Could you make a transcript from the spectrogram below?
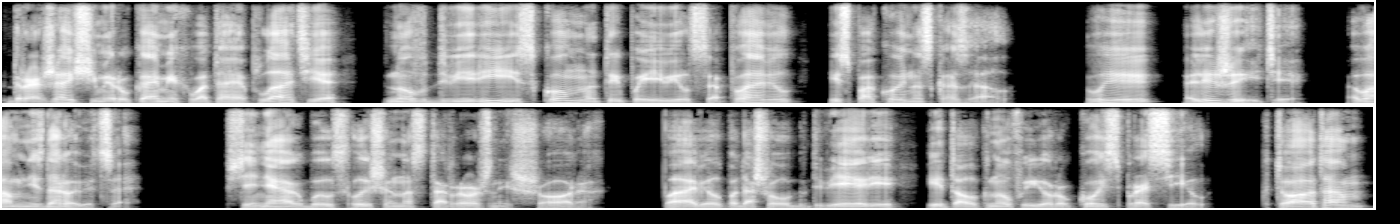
дрожащими руками хватая платье, но в двери из комнаты появился Павел и спокойно сказал, «Вы лежите, вам не здоровится». В сенях был слышен осторожный шорох. Павел подошел к двери и, толкнув ее рукой, спросил, «Кто там?»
